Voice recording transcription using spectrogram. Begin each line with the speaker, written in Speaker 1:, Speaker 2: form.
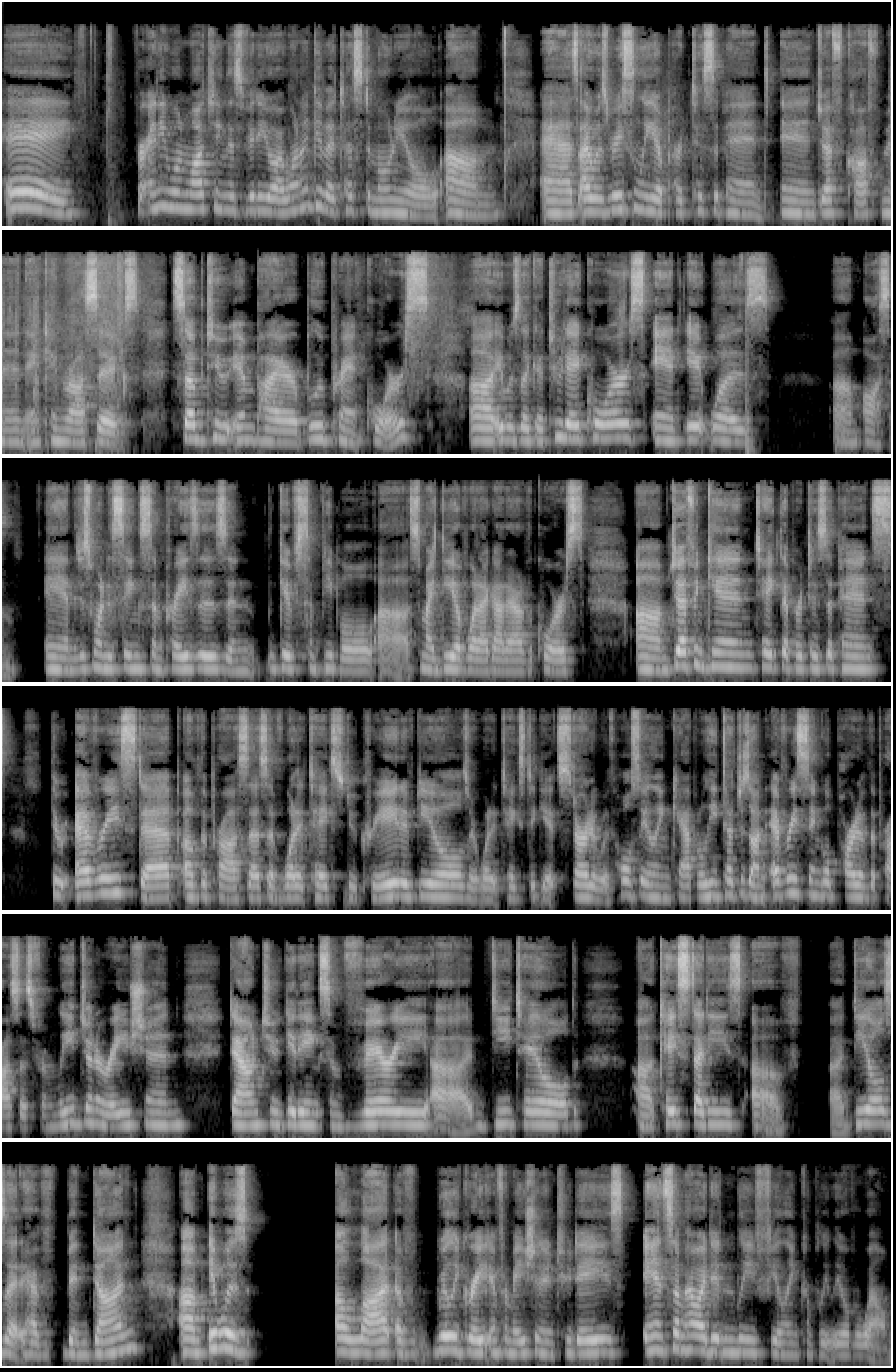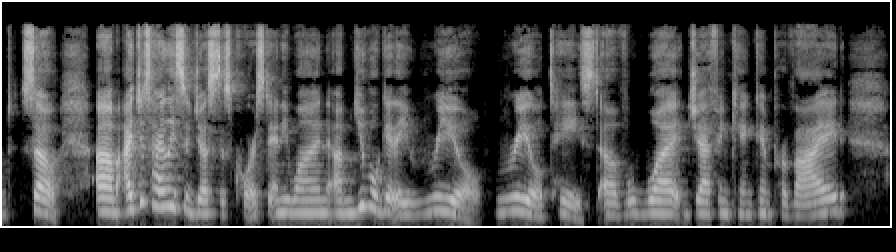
Speaker 1: Hey, for anyone watching this video, I want to give a testimonial. Um, as I was recently a participant in Jeff Kaufman and Ken Rosick's Sub 2 Empire Blueprint course. Uh, it was like a two day course and it was um, awesome. And I just wanted to sing some praises and give some people uh, some idea of what I got out of the course. Um, Jeff and Ken take the participants through every step of the process of what it takes to do creative deals or what it takes to get started with wholesaling capital. He touches on every single part of the process from lead generation down to getting some very uh, detailed uh, case studies of uh, deals that have been done. Um, it was a lot of really great information in two days and somehow i didn't leave feeling completely overwhelmed. So um, i just highly suggest this course to anyone. Um, you will get a real real taste of what jeff and ken can provide.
